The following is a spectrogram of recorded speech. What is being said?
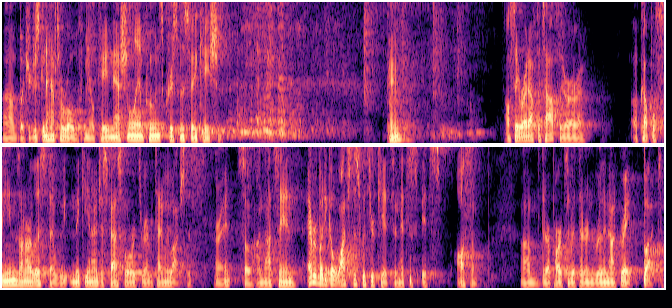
Uh, but you're just going to have to roll with me, okay? National Lampoon's Christmas Vacation. Okay? I'll say right off the top, there are a couple scenes on our list that we, Nikki and I just fast forward through every time we watch this. All right? So I'm not saying everybody go watch this with your kids, and it's, it's awesome. Um, there are parts of it that are really not great. But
